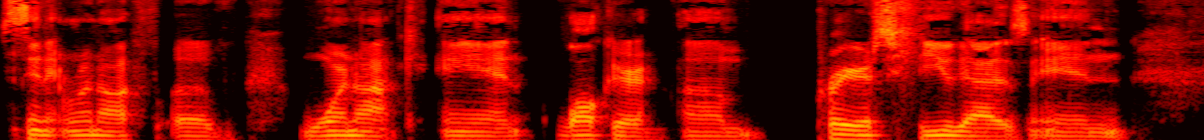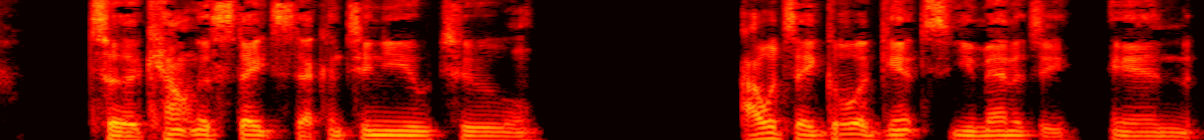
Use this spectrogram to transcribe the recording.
Senate runoff of Warnock and Walker. Um, prayers to you guys and to countless states that continue to, I would say, go against humanity and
